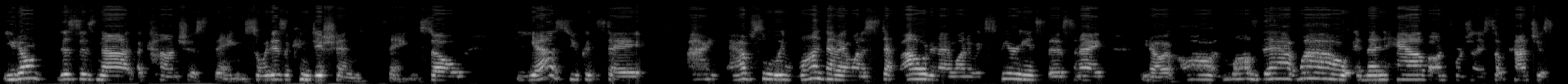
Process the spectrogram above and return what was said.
You don't, this is not a conscious thing. So it is a conditioned thing. So yes, you could say, I absolutely want that. I want to step out and I want to experience this. And I you know, oh, I love that, wow, and then have, unfortunately, a subconscious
